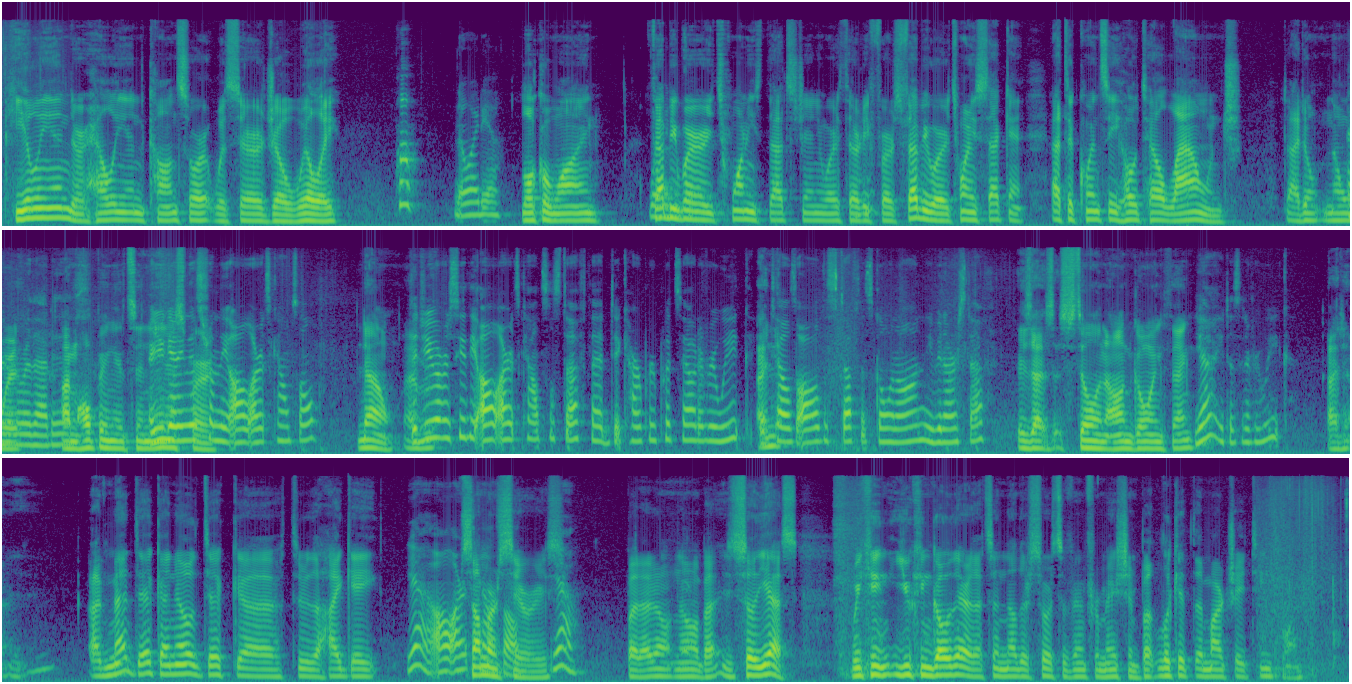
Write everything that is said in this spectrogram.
Helian or Hellion consort with Sarah Joe Willie. huh? No idea. Local wine. When? February 20th, that's January 31st. February 22nd at the Quincy Hotel Lounge. I don't know don't where, know where that is. I'm hoping it's in Are you getting this from the All Arts Council? No. Did you ever see the All Arts Council stuff that Dick Harper puts out every week? It tells all the stuff that's going on, even our stuff. Is that still an ongoing thing? Yeah, he does it every week. I don't, I've met Dick. I know Dick uh, through the Highgate, Yeah, All Arts Summer Council. series. Yeah. but I don't know about. So yes, we can. You can go there. That's another source of information. But look at the March 18th one.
